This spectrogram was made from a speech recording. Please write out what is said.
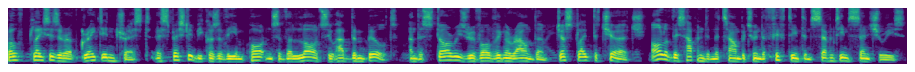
Both places are of great interest, especially because of the importance of the lords who had them built and the stories revolving around them, just like the church. All of this happened in the town between the 15th and 17th centuries.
